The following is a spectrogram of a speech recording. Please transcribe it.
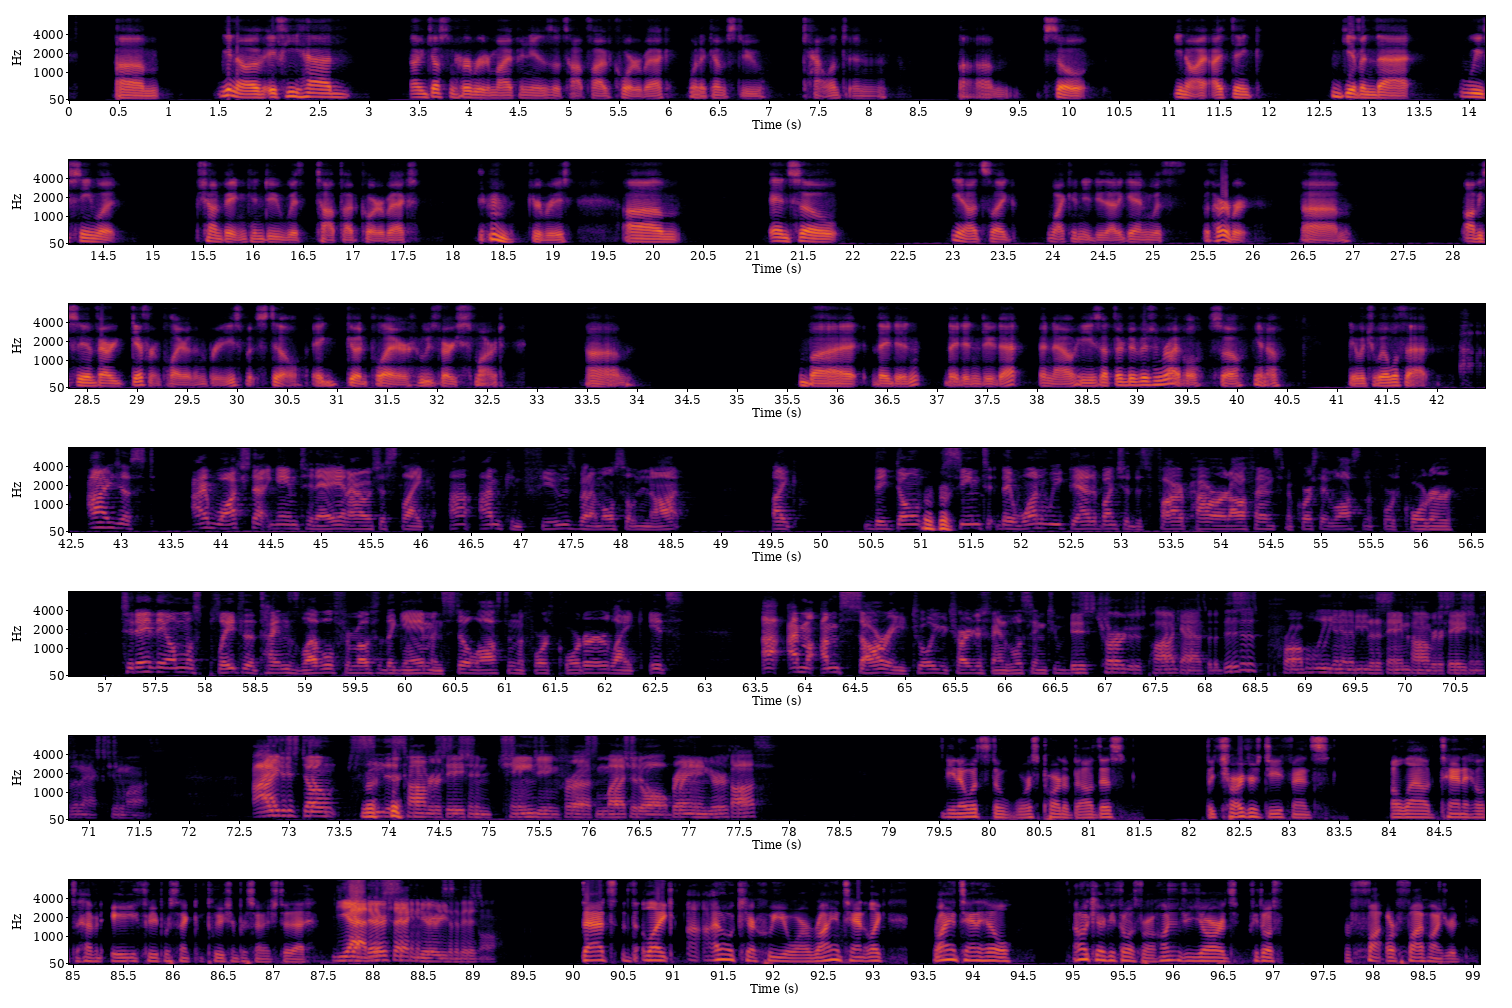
um, you know, if he had I mean Justin Herbert in my opinion is a top 5 quarterback when it comes to talent and um, so you know, I, I think given that we've seen what Sean Payton can do with top five quarterbacks, Drew Brees. Um, and so, you know, it's like, why couldn't you do that again with with Herbert? Um, obviously, a very different player than Brees, but still a good player who's very smart. Um, but they didn't. They didn't do that, and now he's at their division rival. So you know, do what you will with that. I just I watched that game today and I was just like, I'm confused, but I'm also not. Like, they don't seem to. They one week they had a bunch of this firepower at offense, and of course they lost in the fourth quarter. Today they almost played to the Titans' level for most of the game and still lost in the fourth quarter. Like it's, I, I'm I'm sorry to all you Chargers fans listening to this Chargers podcast, but this is probably going to be the same conversation for the next two months. I just don't see this conversation changing for us much at all. Brandon, your thoughts? You know what's the worst part about this? The Chargers defense allowed Tannehill to have an 83% completion percentage today. Yeah, their secondary is abysmal. That's like I don't care who you are, Ryan Tannehill. Like Ryan Tannehill, I don't care if he throws for 100 yards, if he throws for five or 500.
